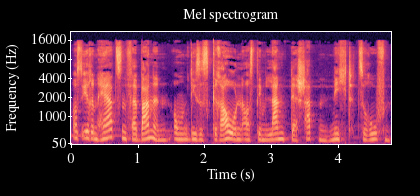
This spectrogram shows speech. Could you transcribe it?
aus ihren Herzen verbannen, um dieses Grauen aus dem Land der Schatten nicht zu rufen.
